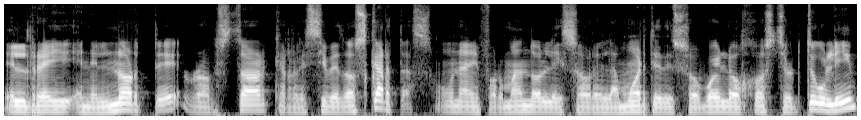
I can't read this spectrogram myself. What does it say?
el rey en el norte, Rob Stark, recibe dos cartas, una informándole sobre la muerte de su abuelo Hoster Tully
